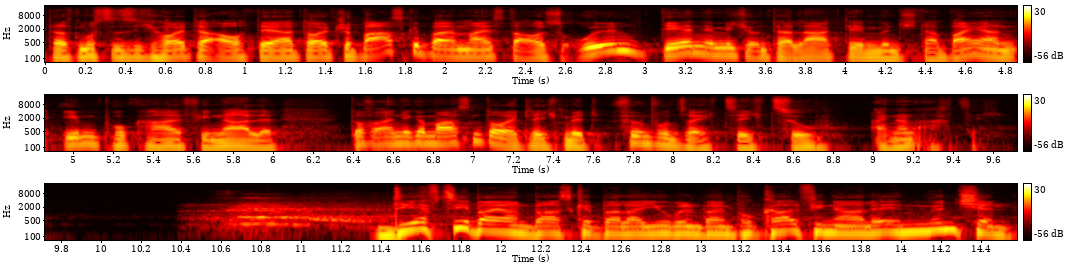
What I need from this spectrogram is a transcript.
Das musste sich heute auch der deutsche Basketballmeister aus Ulm, der nämlich unterlag den Münchner Bayern im Pokalfinale doch einigermaßen deutlich mit 65 zu 81. Die FC Bayern Basketballer jubeln beim Pokalfinale in München.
